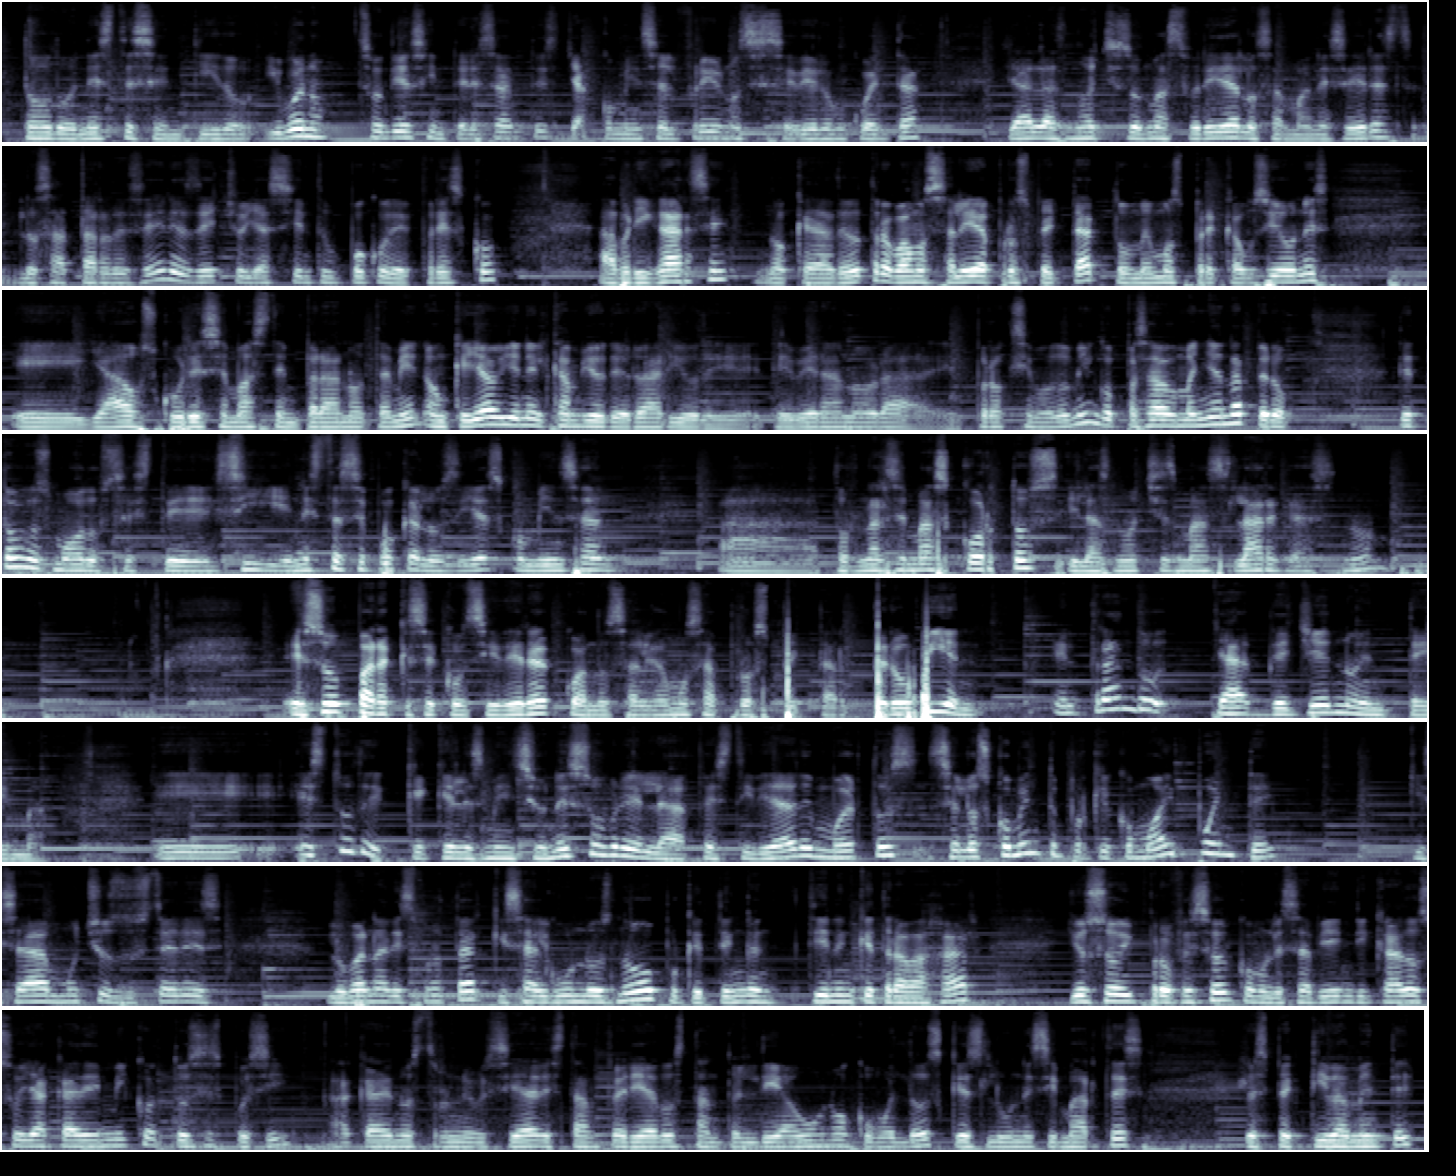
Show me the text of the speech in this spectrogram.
todo en este sentido. Y bueno, son días interesantes, ya comienza el frío, no sé si se dieron cuenta, ya las noches son más frías, los amaneceres, los atardeceres, de hecho ya se siente un poco de fresco, abrigarse, no queda de otra, vamos a salir a prospectar, tomemos precauciones, eh, ya oscurece más temprano también, aunque ya viene el cambio de horario de, verano ahora el próximo domingo, pasado mañana, pero de todos modos, este, sí, en estas épocas los días comienzan a tornarse más cortos y las noches más largas, ¿no? Eso para que se considere cuando salgamos a prospectar. Pero bien, entrando ya de lleno en tema. Eh, esto de que, les mencioné sobre la festividad de muertos, se los comento porque como hay puente, quizá muchos de ustedes lo van a disfrutar, quizá algunos no, porque tengan, tienen que trabajar. Yo soy profesor, como les había indicado, soy académico, entonces pues sí, acá en nuestra universidad están feriados tanto el día 1 como el 2, que es lunes y martes respectivamente.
